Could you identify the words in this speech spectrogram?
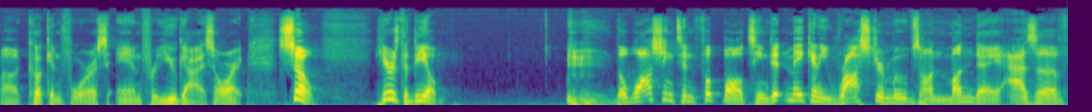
uh, cooking for us and for you guys. All right. So, here's the deal. the Washington football team didn't make any roster moves on Monday as of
